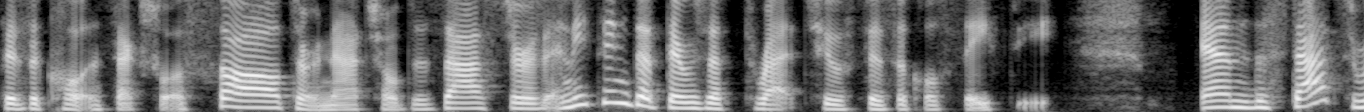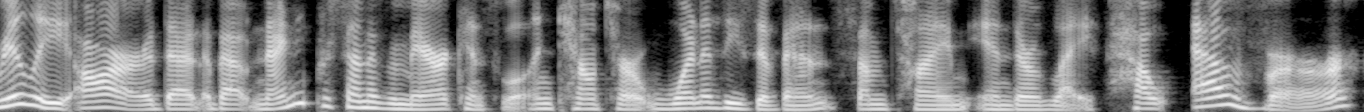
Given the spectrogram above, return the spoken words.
physical and sexual assault or natural disasters, anything that there was a threat to physical safety. And the stats really are that about 90% of Americans will encounter one of these events sometime in their life. However,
